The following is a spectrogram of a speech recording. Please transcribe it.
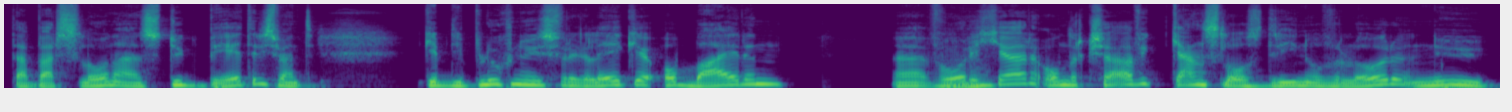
dat Barcelona een stuk beter is. Want ik heb die ploeg nu eens vergeleken op Bayern. Eh, vorig Mhm. jaar onder Xavi, kansloos 3-0 verloren. Nu,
